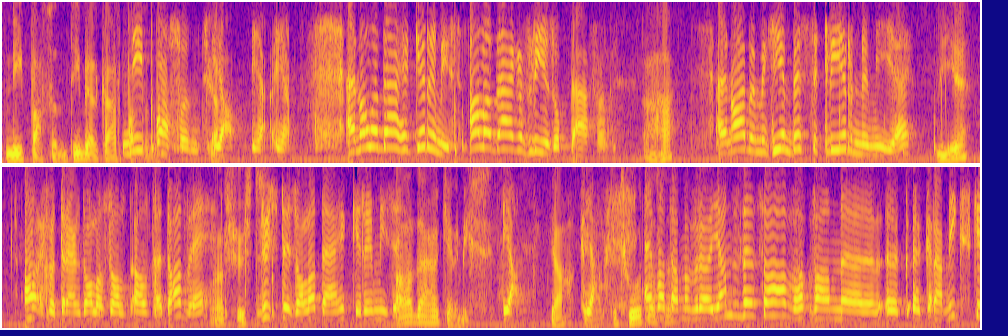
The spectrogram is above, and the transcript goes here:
niet passend, niet bij elkaar passend. Niet passend, Ja. ja. ja, ja, En alle dagen kermis, alle dagen vlees op tafel. Aha, En nou hebben we geen beste kleren meer, hè. niet hè? Al, je draagt alles al, altijd af, hè. Dat is juist. Dus het is alle dagen kermis, hè. Alle dagen kermis. Ja. Ja, en Ja. het goed En wat dat mevrouw Jans dan zei van, eh, eh, keramiekske,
